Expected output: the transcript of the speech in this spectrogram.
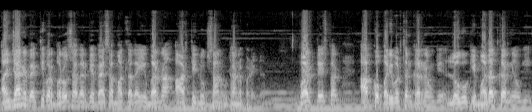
अनजाने व्यक्ति पर भरोसा करके पैसा मत लगाइए, वरना आर्थिक नुकसान उठाना पड़ेगा। वर्क प्लेस पर आपको परिवर्तन करने होंगे, लोगों की मदद करनी होगी,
